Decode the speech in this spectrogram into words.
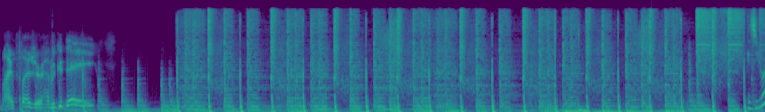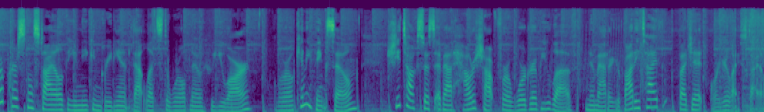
My pleasure. Have a good day. Personal style the unique ingredient that lets the world know who you are? Laurel Kinney thinks so. She talks to us about how to shop for a wardrobe you love, no matter your body type, budget, or your lifestyle.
